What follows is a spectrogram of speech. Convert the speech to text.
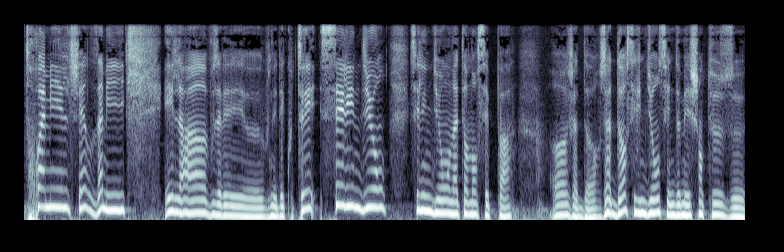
3000, chers amis. Et là, vous avez, euh, vous venez d'écouter Céline Dion. Céline Dion, en attendant ses pas. Oh, j'adore, j'adore Céline Dion. C'est une de mes chanteuses euh,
